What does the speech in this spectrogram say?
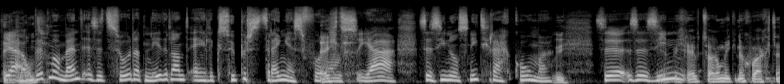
Ja, op dit moment is het zo dat Nederland eigenlijk super streng is voor Echt? ons. Ja, ze zien ons niet graag komen. Oei. Ze, ze Je zien begrijpt waarom ik nog wacht. hè?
